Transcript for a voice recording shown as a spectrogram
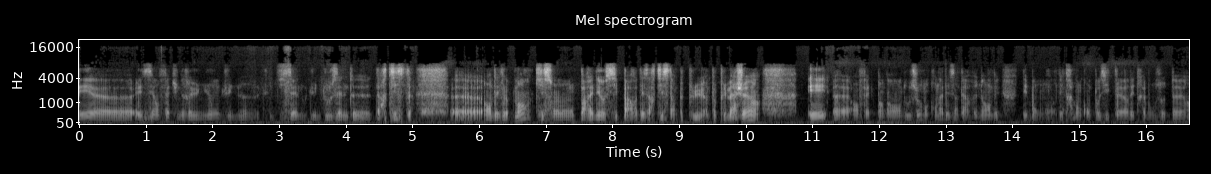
Euh, et, c'est en fait une réunion d'une dizaine ou d'une douzaine d'artistes euh, en développement qui sont parrainés aussi par des artistes un peu plus, un peu plus majeurs. Et euh, en fait, pendant 12 jours, donc on a des intervenants, des, bons, des très bons compositeurs, des très bons auteurs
